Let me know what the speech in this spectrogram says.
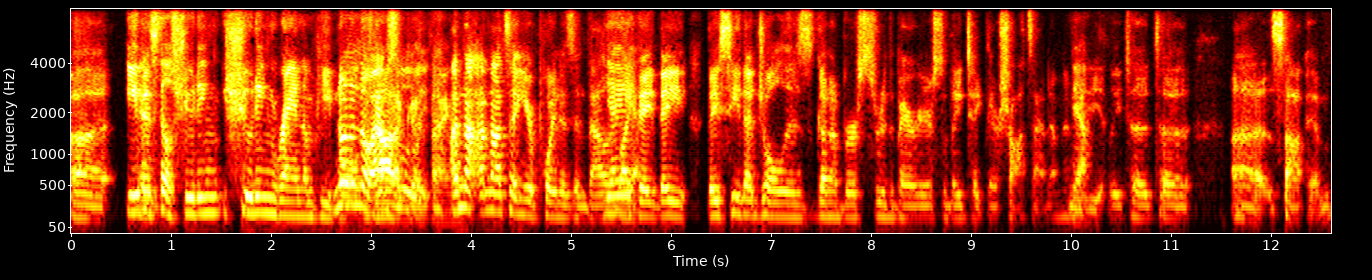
uh Even And- still, shooting shooting random people. no no no not absolutely. Thing. I'm not I'm not saying your point is invalid. Yeah, like yeah. they they they see that Joel is gonna burst through the barrier so they take their shots at him Yeah. immediately to to uh stop him.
